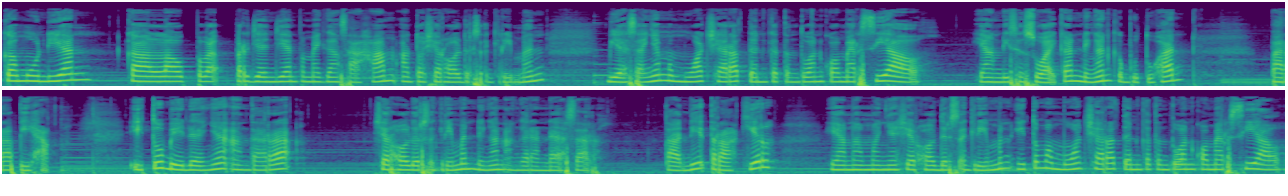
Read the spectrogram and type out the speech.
Kemudian kalau perjanjian pemegang saham atau shareholders agreement biasanya memuat syarat dan ketentuan komersial yang disesuaikan dengan kebutuhan para pihak. Itu bedanya antara shareholders agreement dengan anggaran dasar. Tadi terakhir yang namanya shareholders agreement itu memuat syarat dan ketentuan komersial.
